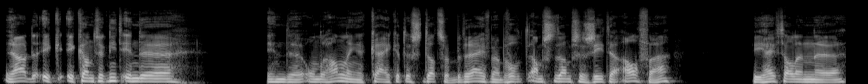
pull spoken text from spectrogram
ja, ik, ik kan natuurlijk niet in de, in de onderhandelingen kijken tussen dat soort bedrijven. Maar bijvoorbeeld Amsterdamse Zita Alpha, die heeft al een, uh,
